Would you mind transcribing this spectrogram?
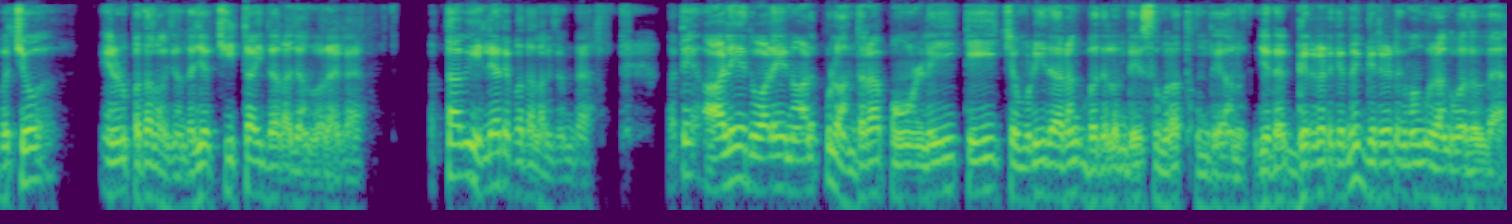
ਬੱਚੋ ਇਹਨਾਂ ਨੂੰ ਪਤਾ ਲੱਗ ਜਾਂਦਾ, ਜੇ ਚੀਤਾ ਇਦਾਂ ਦਾ ਜਾਨਵਰ ਹੈਗਾ। ਪੱਤਾ ਵੀ ਹਿੱਲਿਆ ਤੇ ਪਤਾ ਲੱਗ ਜਾਂਦਾ ਅਤੇ ਆਲੇ ਦੁਆਲੇ ਨਾਲ ਭੁਲੰਦਰਾ ਪਾਉਣ ਲਈ ਕਈ ਚਮੜੀ ਦਾ ਰੰਗ ਬਦਲਣ ਦੇ ਸਮਰੱਥ ਹੁੰਦੇ ਹਨ। ਜਿਹਦਾ ਗਿਰਗਟ ਕਹਿੰਦੇ, ਗਿਰਗਟ ਵਾਂਗੂ ਰੰਗ ਬਦਲਦਾ ਹੈ।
